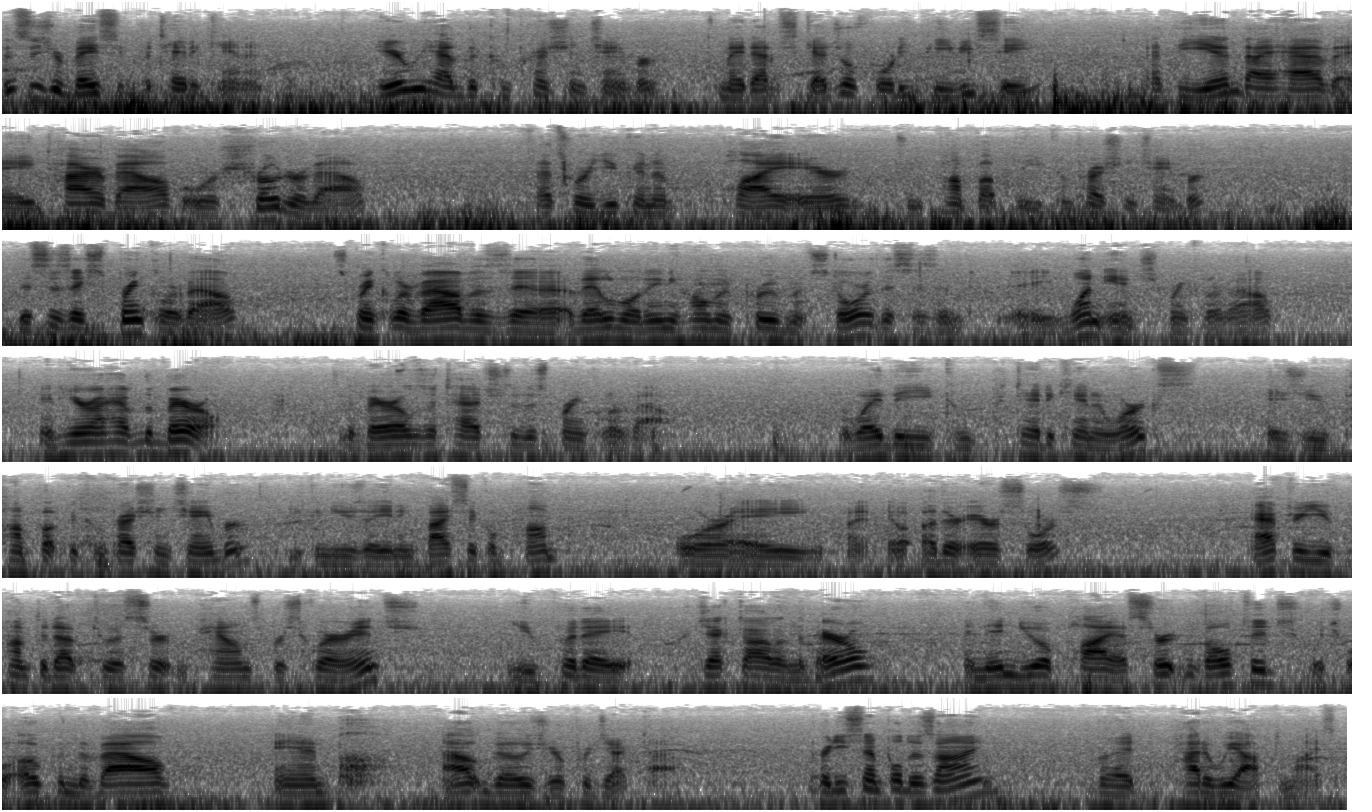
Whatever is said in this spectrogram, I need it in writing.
This is your basic potato cannon. Here we have the compression chamber. It's made out of Schedule 40 PVC. At the end I have a tire valve or Schroeder valve. That's where you can apply air to pump up the compression chamber. This is a sprinkler valve. Sprinkler valve is uh, available at any home improvement store. This is a one inch sprinkler valve. And here I have the barrel. The barrel is attached to the sprinkler valve. The way the potato cannon works is you pump up the compression chamber. You can use a bicycle pump or a, a, other air source. After you've pumped it up to a certain pounds per square inch, you put a projectile in the barrel and then you apply a certain voltage which will open the valve and out goes your projectile. Pretty simple design, but how do we optimize it?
